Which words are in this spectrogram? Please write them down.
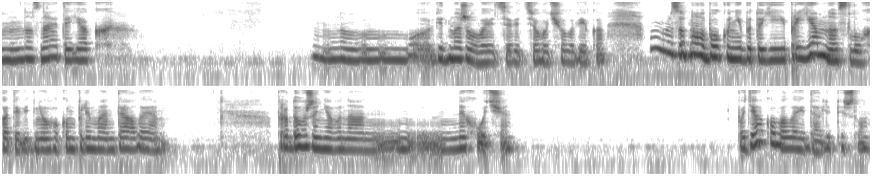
ну, знаєте, як ну, відмежовується від цього чоловіка. З одного боку, нібито їй приємно слухати від нього компліменти, але продовження вона не хоче. Подякувала і далі пішла.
